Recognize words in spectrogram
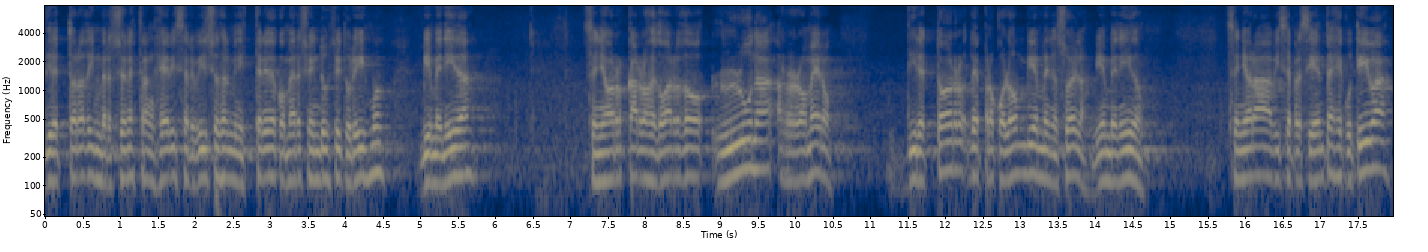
directora de Inversión Extranjera y Servicios del Ministerio de Comercio, Industria y Turismo, bienvenida. Señor Carlos Eduardo Luna Romero, director de Procolombia en Venezuela, bienvenido. Señora Vicepresidenta Ejecutiva,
